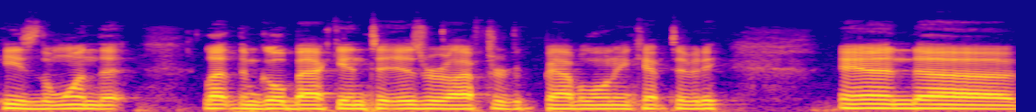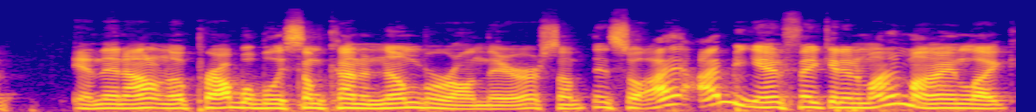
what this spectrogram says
he's the one that let them go back into Israel after Babylonian captivity, and. Uh, and then I don't know, probably some kind of number on there or something. So I, I began thinking in my mind, like,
